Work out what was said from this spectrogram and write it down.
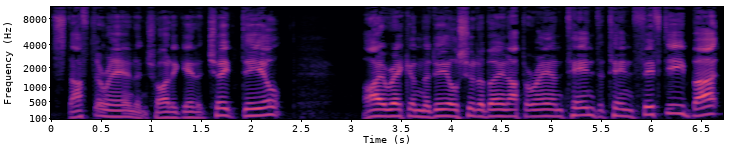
stuffed around and tried to get a cheap deal. I reckon the deal should have been up around 10 to 1050, but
